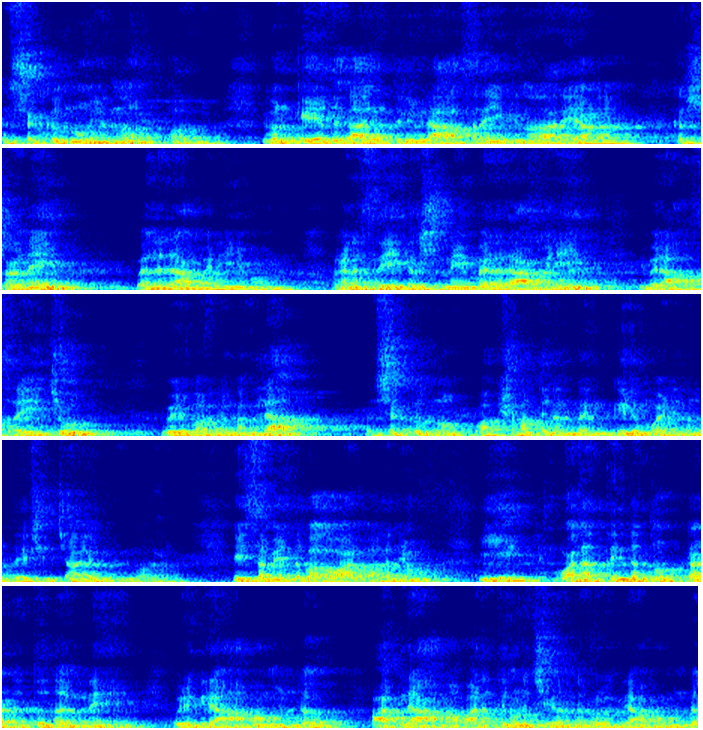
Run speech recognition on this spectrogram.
വിശക്കുന്നു എന്ന് പറഞ്ഞു. ഇവർക്ക് ഏത് കാര്യത്തിൽ ഇവർ ആശ്രയിക്കുന്നത് ആരെയാണ്? കൃഷ്ണനെയും ബലരാമനെയുമാണ്. അങ്ങനെ ശ്രീകൃഷ്ണനെയും ബലരാമനെയും ഇവർ ആശ്രയിച്ചു. ഇവർ പറഞ്ഞു നല്ല വിശക്കുന്നു. ഭക്ഷണത്തിന് എന്തെങ്കിലും വഴി നിർദ്ദേശിച്ചാലും എന്ന് പറഞ്ഞു. ഈ സമയത്ത് ഭഗവാൻ പറഞ്ഞു ഈ വനത്തിന്റെ തൊട്ടടുത്ത് തന്നെ ഒരു ഗ്രാമമുണ്ട്. ആ ഗ്രാമ വനത്തിനോട് ചേർന്നിട്ടുള്ള ഗ്രാമമുണ്ട്.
